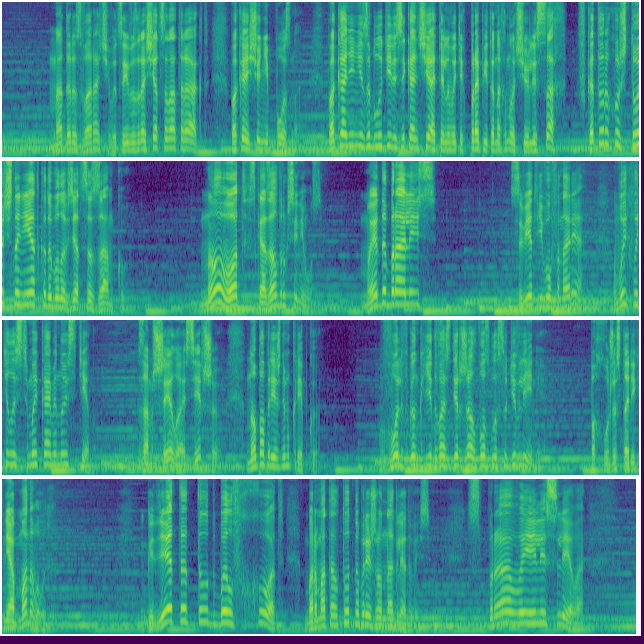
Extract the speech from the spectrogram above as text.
Надо разворачиваться и возвращаться на тракт, пока еще не поздно, пока они не заблудились окончательно в этих пропитанных ночью лесах, в которых уж точно неоткуда было взяться замку. «Ну вот», — сказал друг Синеус, — «мы добрались». Свет его фонаря выхватил из тьмы каменную стену, замшелую, осевшую, но по-прежнему крепкую. Вольфганг едва сдержал возглас удивления. Похоже, старик не обманывал их. «Где-то тут был вход», — бормотал тот, напряженно оглядываясь. «Справа или слева?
